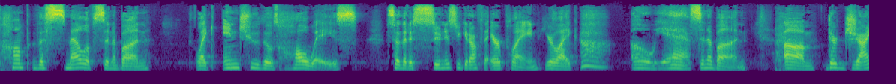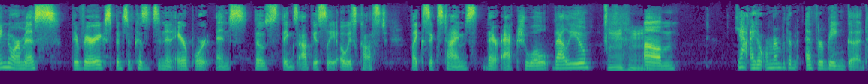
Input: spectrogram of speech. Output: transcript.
pump the smell of Cinnabon like into those hallways so that as soon as you get off the airplane, you're like, oh yeah, Cinnabon. Um, they're ginormous. They're very expensive because it's in an airport, and those things obviously always cost like six times their actual value. Mm-hmm. Um, yeah, I don't remember them ever being good.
